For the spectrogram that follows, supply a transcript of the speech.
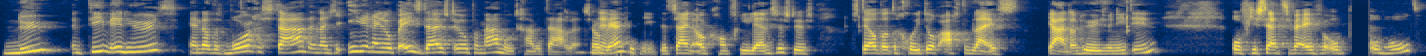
nu een team inhuurt en dat het morgen staat en dat je iedereen opeens 1000 euro per maand moet gaan betalen. Zo werkt het niet. Het zijn ook gewoon freelancers. Dus stel dat de groei toch achterblijft ja, dan huur je ze niet in. Of je zet ze weer even op on hold.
